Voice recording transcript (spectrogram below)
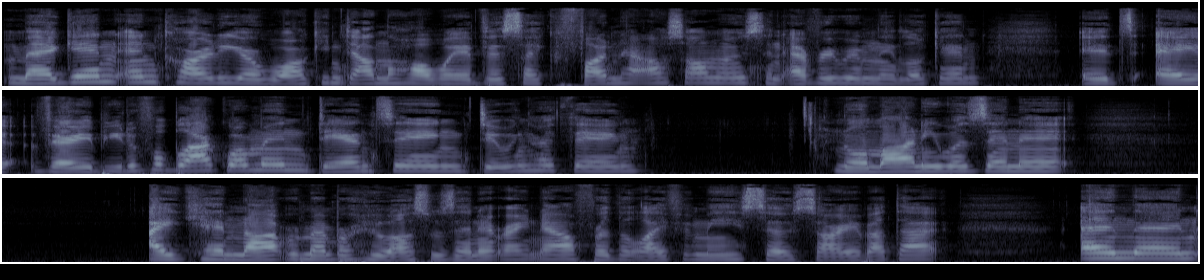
Megan and Cardi are walking down the hallway of this like fun house almost and every room they look in it's a very beautiful black woman dancing, doing her thing. Normani was in it. I cannot remember who else was in it right now for the life of me, so sorry about that. And then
